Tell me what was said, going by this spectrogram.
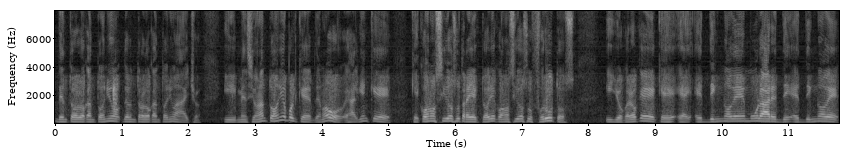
dentro de lo que Antonio, dentro de lo que Antonio ha hecho. Y menciono a Antonio porque, de nuevo, es alguien que, he conocido su trayectoria, he conocido sus frutos. Y yo creo que, es, digno de emular, es, digno de,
